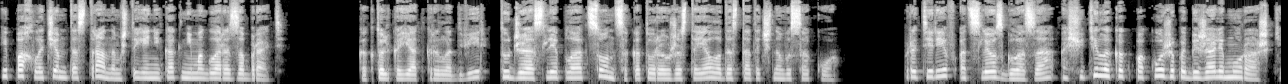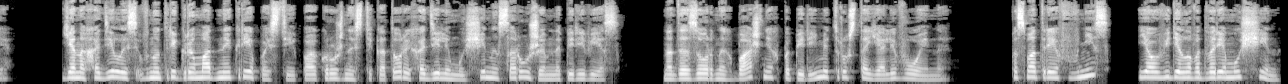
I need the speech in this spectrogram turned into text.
и пахло чем-то странным, что я никак не могла разобрать. Как только я открыла дверь, тут же ослепла от солнца, которое уже стояло достаточно высоко. Протерев от слез глаза, ощутила, как по коже побежали мурашки. Я находилась внутри громадной крепости, по окружности которой ходили мужчины с оружием наперевес. На дозорных башнях по периметру стояли воины. Посмотрев вниз, я увидела во дворе мужчин,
